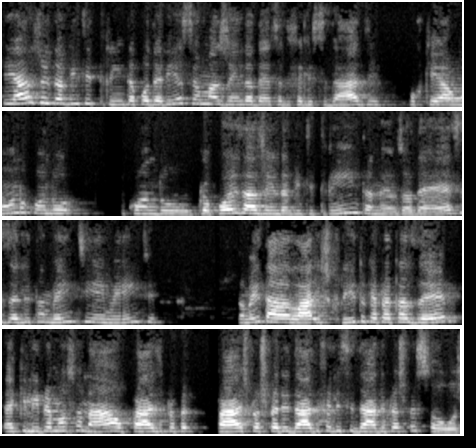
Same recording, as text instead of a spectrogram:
e a Agenda 2030 poderia ser uma agenda dessa de felicidade? Porque a ONU, quando, quando propôs a Agenda 2030, né, os ODS, ele também tinha em mente, também está lá escrito que é para trazer equilíbrio emocional, paz, paz, prosperidade e felicidade para as pessoas.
